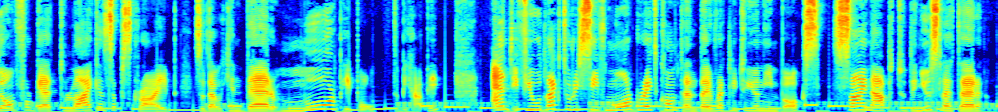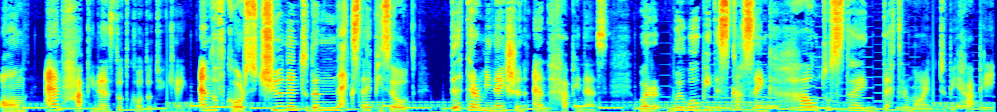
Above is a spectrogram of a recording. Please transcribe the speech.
don't forget to like and subscribe so that we can dare more people to be happy. And if you would like to receive more great content directly to your inbox, sign up to the newsletter on andhappiness.co.uk. And of course, tune in to the next episode determination and happiness, where we will be discussing how to stay determined to be happy,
